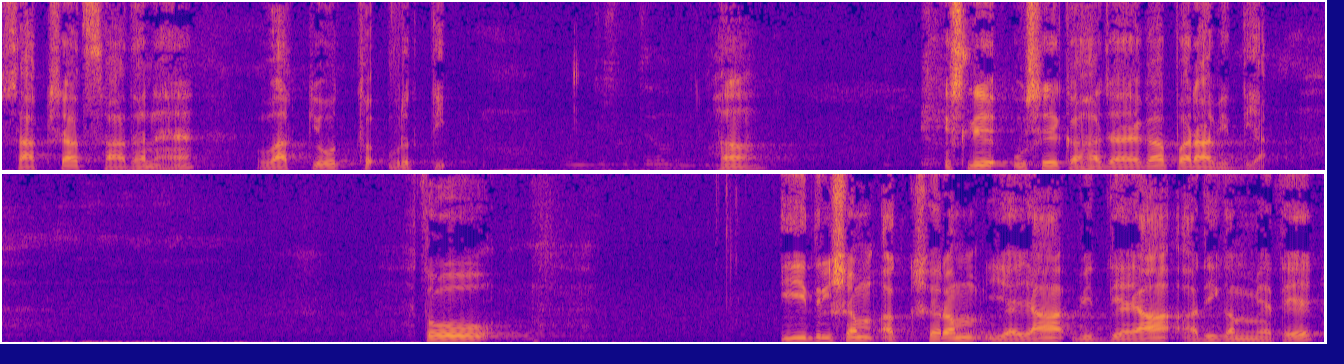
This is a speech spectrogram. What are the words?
साक्षात साधन है वाक्योत्थ वृत्ति। हाँ इसलिए उसे कहा जाएगा पराविद्या। तो ईदृशम अक्षरम यया विद्या अधिगम्यते,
